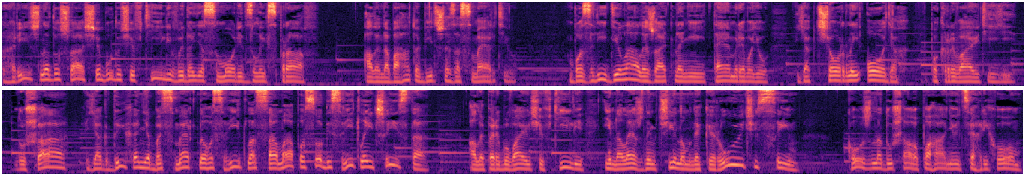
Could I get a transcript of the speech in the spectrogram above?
Грішна душа, ще будучи в тілі, видає сморід злих справ, але набагато більше за смертю, бо злі діла лежать на ній темрявою, як чорний одяг покривають її. Душа, як дихання безсмертного світла, сама по собі світла і чиста, але перебуваючи в тілі і належним чином не керуючись цим, кожна душа опоганюється гріхом,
